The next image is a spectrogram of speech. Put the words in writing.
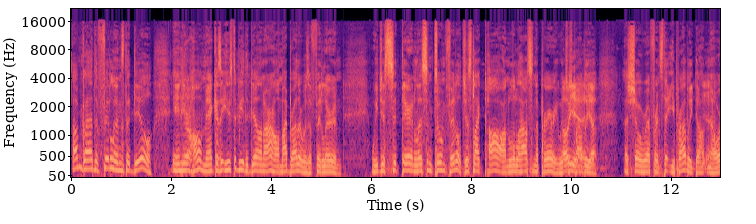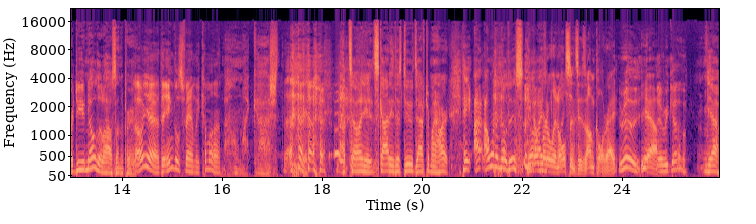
Yeah. I'm glad the fiddling's the deal in your home, man, because it used to be the deal in our home. My brother was a fiddler, and we just sit there and listen to him fiddle, just like Pa on Little House on the Prairie, which Oh, is yeah, probably yep. a, a show reference that you probably don't know. Or do you know Little House on the Prairie? oh yeah, the Ingalls family. Come on. Oh my gosh! I'm telling you, Scotty, this dude's after my heart. Hey, I, I want to know this. You know Isaac- Merlin Olsen's his uncle, right? Really? Yeah. There we go. Yeah,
